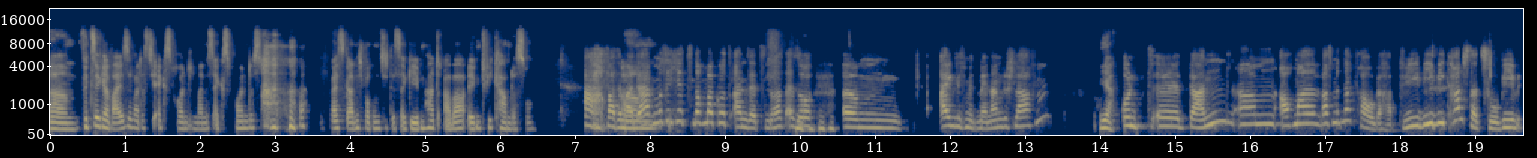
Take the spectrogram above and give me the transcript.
Ähm, witzigerweise war das die Ex-Freundin meines Ex-Freundes. ich weiß gar nicht, warum sich das ergeben hat, aber irgendwie kam das so. Ach, warte mal, ähm, da muss ich jetzt noch mal kurz ansetzen. Du hast also ähm, eigentlich mit Männern geschlafen. Ja. Und äh, dann ähm, auch mal was mit einer Frau gehabt. Wie, wie, wie kam es dazu? Wie,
